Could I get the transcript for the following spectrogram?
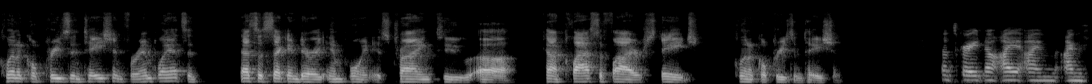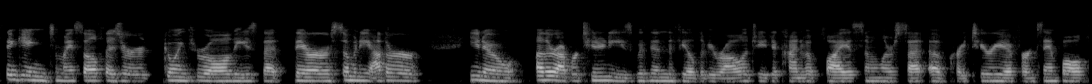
clinical presentation for implants. And that's a secondary endpoint is trying to uh, kind of classify or stage clinical presentation. That's great. Now I, I'm I'm thinking to myself as you're going through all these that there are so many other you know other opportunities within the field of urology to kind of apply a similar set of criteria for example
